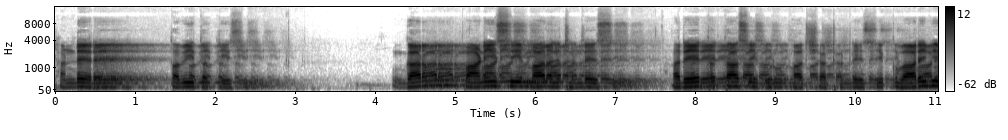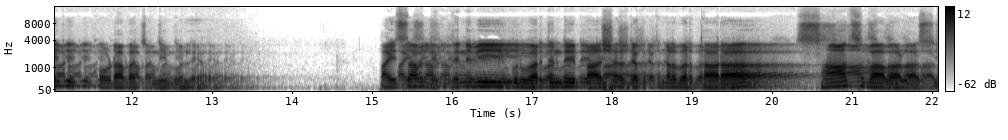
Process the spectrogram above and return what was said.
ਠੰਡੇ ਰਹੇ, ਤਵੀ ਤੱਤੀ ਸੀ। ਗਰਮ ਪਾਣੀ ਸੀ, ਮਹਾਰਾਜ ਠੰਡੇ ਸੀ। ਹਰੇ ਤੱਤਾ ਸੀ, ਗੁਰੂ ਪਾਤਸ਼ਾਹ ਠੰਡੇ ਸੀ। ਇੱਕ ਵਾਰੀ ਵੀ ਕੋਈ ਕੋੜਾ ਬਚਨ ਨਹੀਂ ਬੋਲਿਆ। ਭਾਈ ਸਾਹਿਬ ਲਿਖਦੇ ਨੇ ਵੀ ਗੁਰੂ ਅਰਜਨ ਦੇਵ ਪਾਤਸ਼ਾਹ ਜਗਤ ਨਾਲ ਵਰਤਾਰਾ। ਸ਼ਾਂਤ ਸੁਭਾਅ ਵਾਲਾ ਸੀ,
